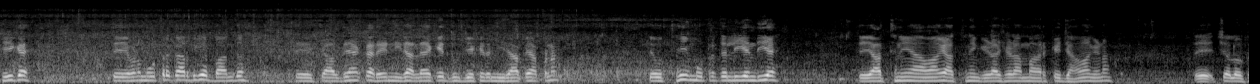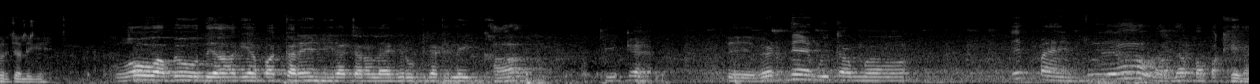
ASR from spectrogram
ਠੀਕ ਹੈ? ਤੇ ਹੁਣ ਮੋਟਰ ਕਰ ਦਈਏ ਬੰਦ ਤੇ ਚੱਲਦੇ ਆਂ ਘਰੇ ਨੀਰਾ ਲੈ ਕੇ, ਦੂਜੇ ਕਿਤੇ ਨੀਰਾ ਪਿਆ ਆਪਣਾ। ਤੇ ਉੱਥੇ ਹੀ ਮੋਟਰ ਚੱਲੀ ਜਾਂਦੀ ਹੈ। ਤੇ ਹੱਥ ਨੇ ਆਵਾਂਗੇ, ਹੱਥ ਨੇ ਗੇੜਾ ਛੇੜਾ ਮਾਰ ਕੇ ਜਾਵਾਂਗੇ ਨਾ। ਤੇ ਚਲੋ ਫਿਰ ਚੱਲੀਏ। ਲੋ ਬਾਬਿਓ, ਤੇ ਆ ਗਏ ਆਪਾਂ ਘਰੇ ਨੀਰਾ ਚਾਰਨ ਲੈ ਕੇ ਰੋਟੀ ਰਾਟੀ ਲਈ ਖਾ। ਠੀਕ ਹੈ। ਤੇ ਵੇਟਦੇ ਆ ਕੋਈ ਕੰਮ। ਇਹ ਪੈਂ ਚੁਆ ਉੜਦਾ ਆਪਾਂ ਪੱਖੇ ਦਾ।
